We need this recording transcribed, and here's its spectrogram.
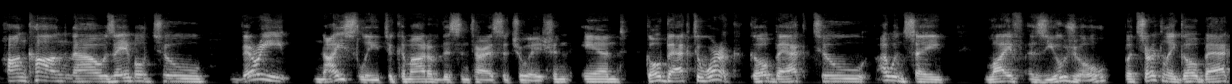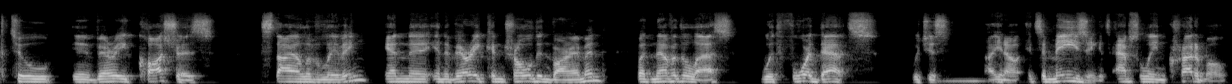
Hong Kong now is able to very nicely to come out of this entire situation and go back to work, go back to, I wouldn't say life as usual, but certainly go back to a very cautious style of living in a, in a very controlled environment, but nevertheless with four deaths, which is, uh, you know, it's amazing. It's absolutely incredible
